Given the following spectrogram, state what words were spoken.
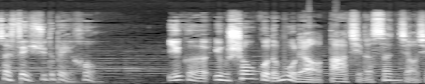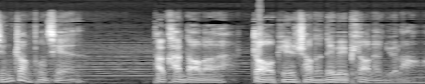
在废墟的背后，一个用烧过的木料搭起的三角形帐篷前。他看到了照片上的那位漂亮女郎。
